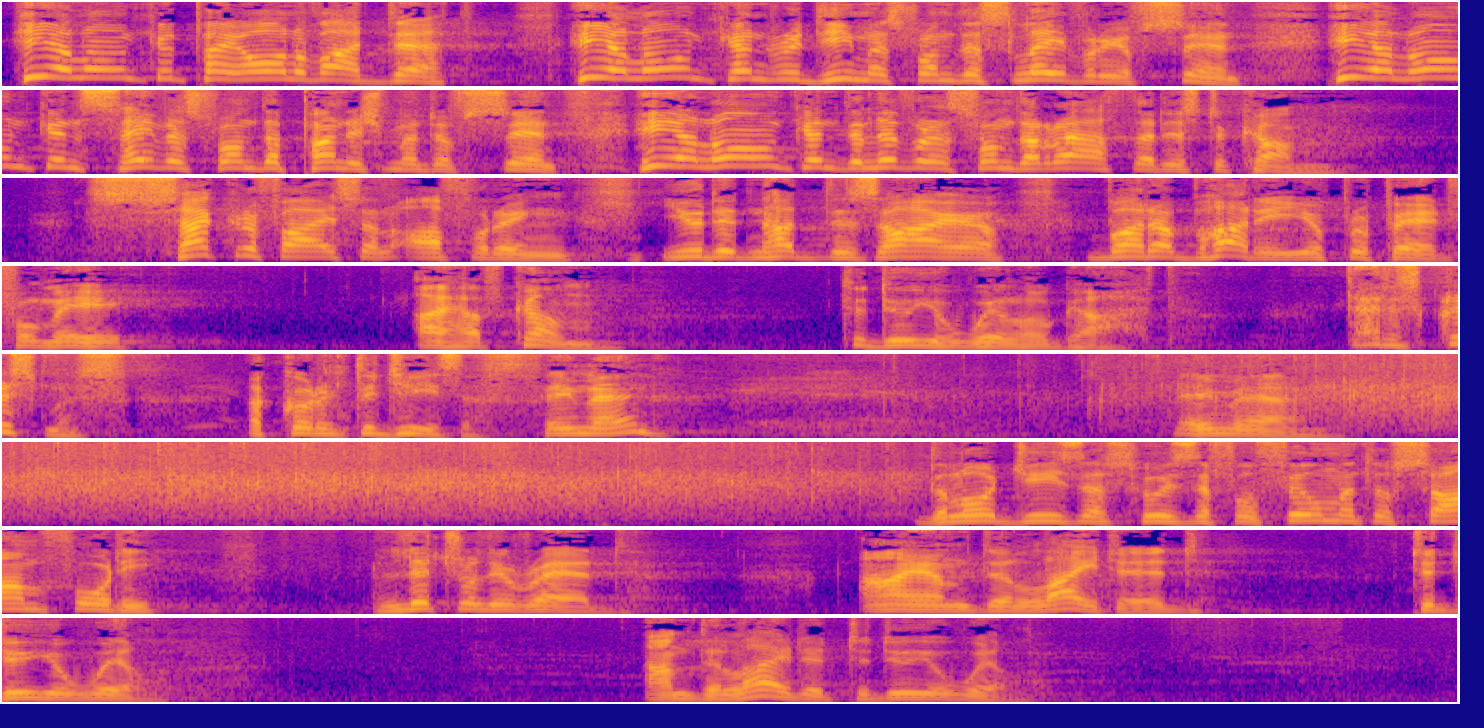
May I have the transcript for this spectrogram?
He alone could pay all of our debt. He alone can redeem us from the slavery of sin. He alone can save us from the punishment of sin. He alone can deliver us from the wrath that is to come. Sacrifice and offering you did not desire, but a body you prepared for me. I have come to do your will, O oh God. That is Christmas according to Jesus. Amen? Amen. Amen. The Lord Jesus, who is the fulfillment of Psalm 40, literally read, I am delighted to do your will. I'm delighted to do your will.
